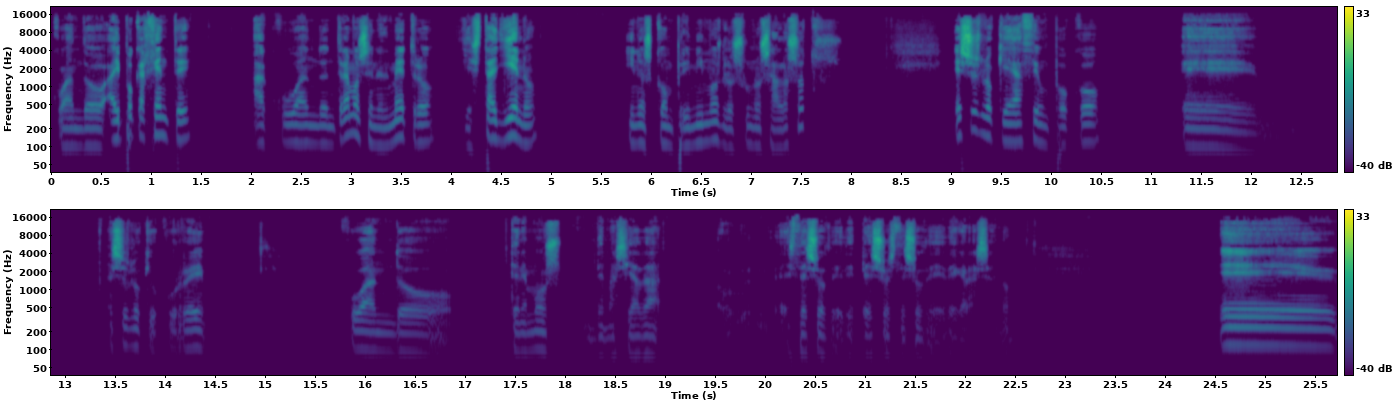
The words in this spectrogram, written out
cuando hay poca gente a cuando entramos en el metro y está lleno y nos comprimimos los unos a los otros. Eso es lo que hace un poco eh, eso es lo que ocurre cuando tenemos demasiada exceso de, peso, exceso de, grasa, ¿no? Eh,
